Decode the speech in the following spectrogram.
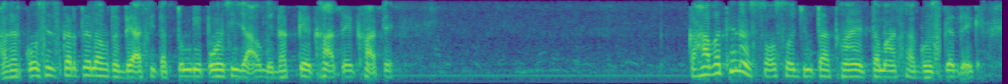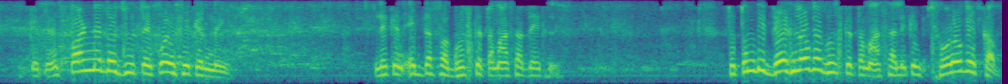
अगर कोशिश करते रहो तो बयासी तक तुम भी पहुँच ही जाओगे, धक्के खाते खाते। कहावत है ना सौ सौ जूता खाएँ, तमाशा घुस के देखे। कहते हैं, पढ़ने दो जूते, कोई फ़िक्र नहीं। लेकिन एक दफ़ा घुस के तमाशा देख ले। तो तुम भी देख लोगे घुस के तमाशा, लेकिन छोड़ोगे कब?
